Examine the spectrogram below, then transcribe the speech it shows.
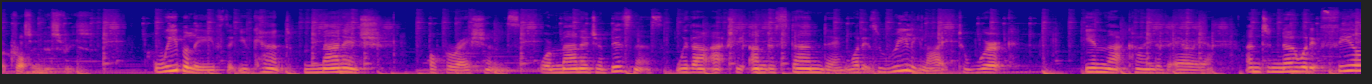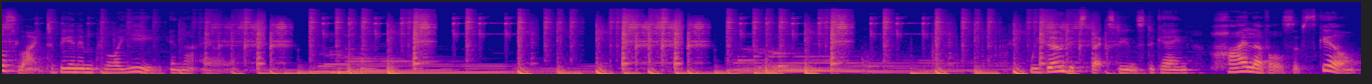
across industries. We believe that you can't manage operations or manage a business without actually understanding what it's really like to work in that kind of area and to know what it feels like to be an employee in that area. Don't expect students to gain high levels of skill,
